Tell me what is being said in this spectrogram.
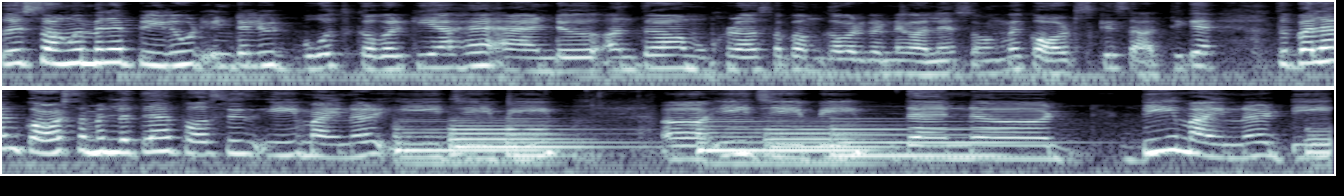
तो इस सॉन्ग में मैंने प्रीलूड इंटरल्यूड बोथ कवर किया है एंड अंतरा, मुखड़ा सब हम कवर करने वाले हैं सॉन्ग में कॉर्ड्स के साथ, ठीक है? तो पहले हम कॉर्ड समझ लेते हैं। First is E minor E G B E G B then D minor D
